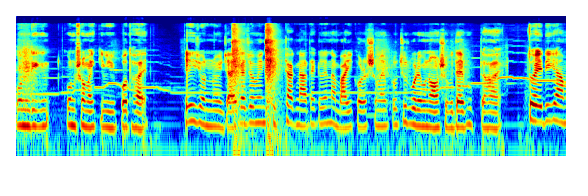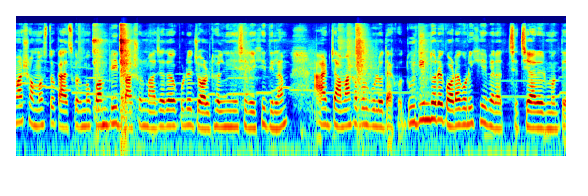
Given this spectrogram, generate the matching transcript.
কোন দিন, কোন সময় কি বিপদ হয়। এই জন্যই জায়গা জমি ঠিকঠাক না থাকলে না বাড়ি করার সময় প্রচুর পরিমাণে অসুবিধায় ভুগতে হয়। তো এদিকে আমার সমস্ত কাজকর্ম কমপ্লিট বাসন মাজা দেওয়া করে জল ঠল নিয়ে এসে রেখে দিলাম। আর জামা কাপড়গুলো দেখো দুই দিন ধরে গড়াগড়ি খেয়ে বেড়াচ্ছে চেয়ারের মধ্যে।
